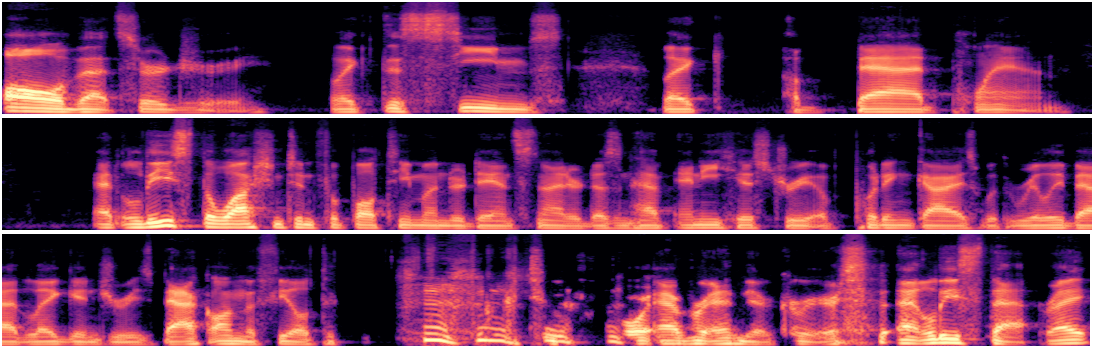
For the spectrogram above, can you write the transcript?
all of that surgery. Like this seems like a bad plan at least the Washington football team under Dan Snyder doesn't have any history of putting guys with really bad leg injuries back on the field to, to forever end their careers. at least that, right?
